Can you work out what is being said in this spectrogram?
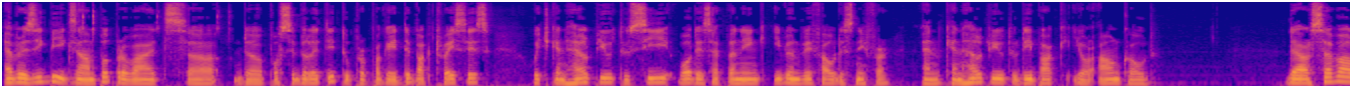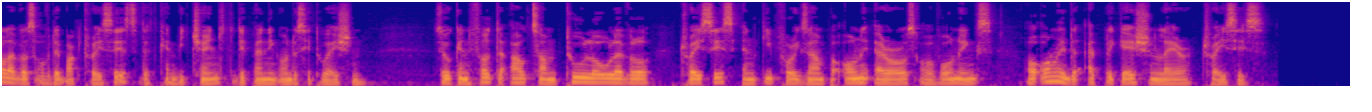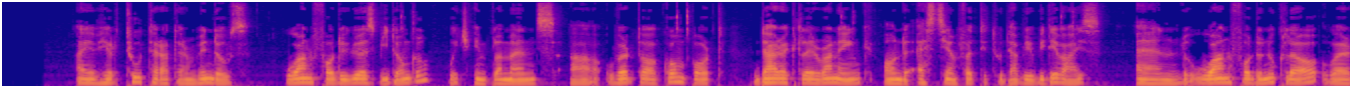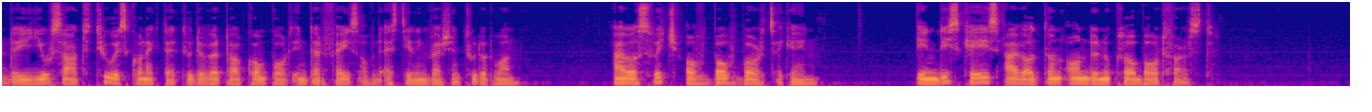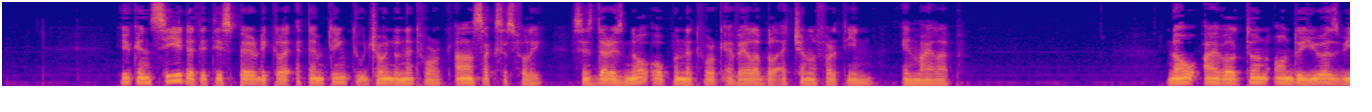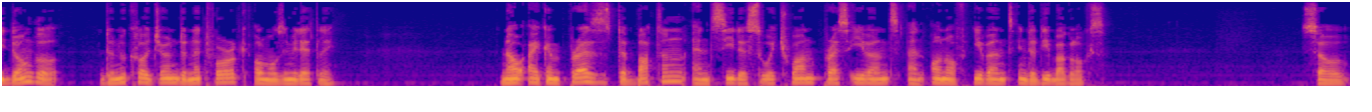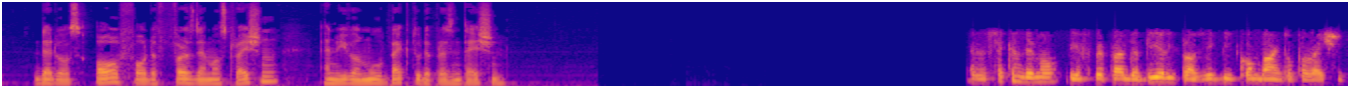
Every ZigBee example provides uh, the possibility to propagate debug traces which can help you to see what is happening even without a sniffer and can help you to debug your own code. There are several levels of debug traces that can be changed depending on the situation. So you can filter out some too low level traces and keep for example only errors or warnings or only the application layer traces. I have here two Teraterm windows, one for the USB dongle which implements a virtual COM port directly running on the STM32WB device and one for the Nucleo where the USART2 is connected to the virtual COM port interface of the ST-Link version 2.1. I will switch off both boards again. In this case I will turn on the Nucleo board first. You can see that it is periodically attempting to join the network unsuccessfully since there is no open network available at channel 13 in my lab. Now I will turn on the USB dongle the Nucleo joined the network almost immediately. Now I can press the button and see the switch 1 press events and on-off events in the debug logs. So that was all for the first demonstration and we will move back to the presentation. As a second demo, we have prepared the BLE plus ZigBee combined operation.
